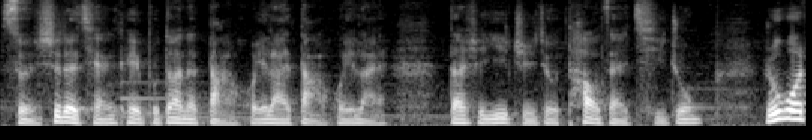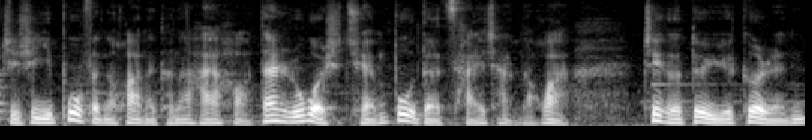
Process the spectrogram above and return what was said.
损失的钱可以不断的打回来，打回来，但是一直就套在其中。如果只是一部分的话呢，可能还好；但是如果是全部的财产的话，这个对于个人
